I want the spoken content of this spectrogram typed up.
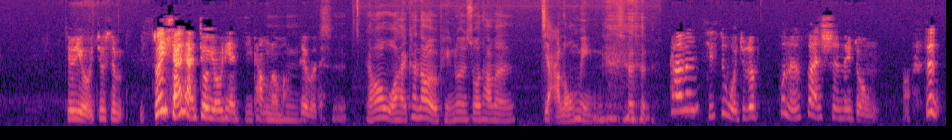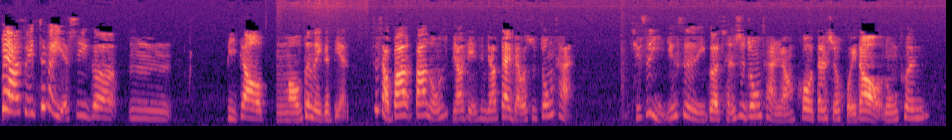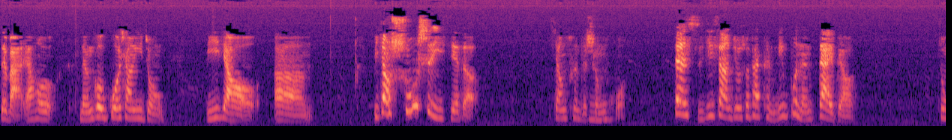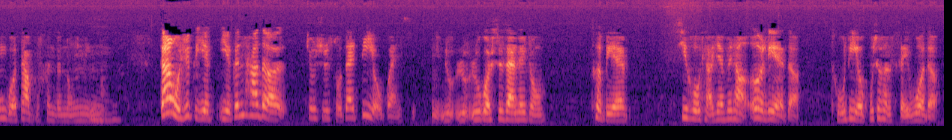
就有就是，所以想想就有点鸡汤了嘛，对不对？是。然后我还看到有评论说他们假农民，他们其实我觉得不能算是那种啊，所以对啊，所以这个也是一个嗯。比较矛盾的一个点，至少巴巴农是比较典型，比较代表的是中产，其实已经是一个城市中产，然后但是回到农村，对吧？然后能够过上一种比较呃比较舒适一些的乡村的生活，但实际上就是说，它肯定不能代表中国大部分的农民嘛。当然，我觉得也也跟他的就是所在地有关系。如如如果是在那种。特别气候条件非常恶劣的土地又不是很肥沃的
